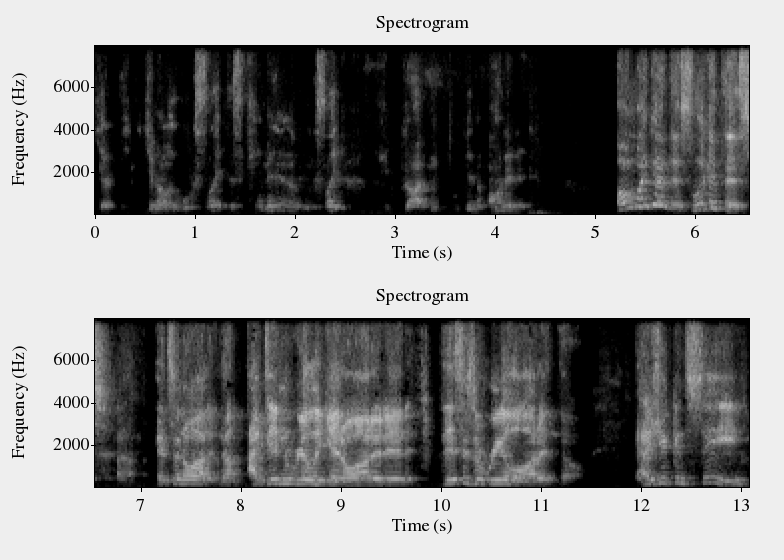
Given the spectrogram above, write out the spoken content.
yeah, you know, it looks like this came in. It looks like you've gotten been audited. Oh my goodness! Look at this. It's an audit. Now, I didn't really get audited. This is a real audit, though. As you can see,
